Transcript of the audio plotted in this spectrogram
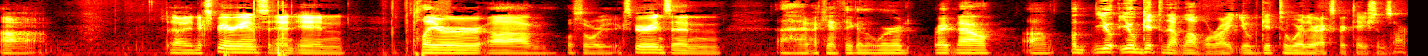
uh, in experience and in player um, what's the word experience and uh, I can't think of the word right now. Um, but you you'll get to that level, right? You'll get to where their expectations are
